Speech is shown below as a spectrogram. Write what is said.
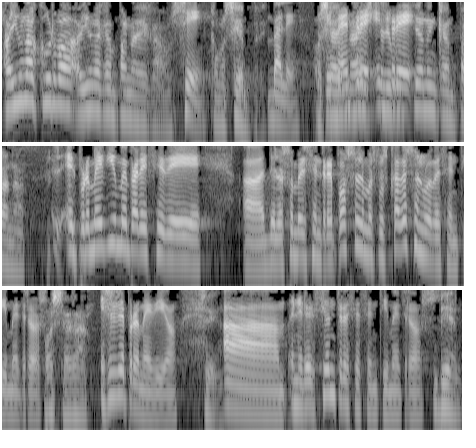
hay una curva, hay una campana de Gauss, sí. como siempre. Vale. O sea, hay una distribución en campana. El promedio me parece de, ah, de los hombres en reposo, lo hemos buscado, son 9 centímetros. Pues será. Ese es el promedio. Sí. en erección 13 centímetros. Bien.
